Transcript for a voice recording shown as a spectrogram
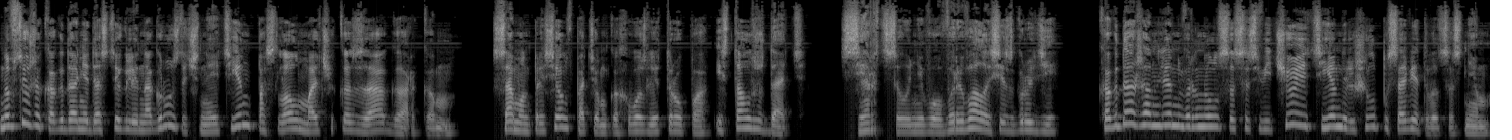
Но все же, когда они достигли нагрузочной, Этьен послал мальчика за огарком. Сам он присел в потемках возле трупа и стал ждать. Сердце у него вырывалось из груди. Когда Жан-Лен вернулся со свечой, Этьен решил посоветоваться с ним.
